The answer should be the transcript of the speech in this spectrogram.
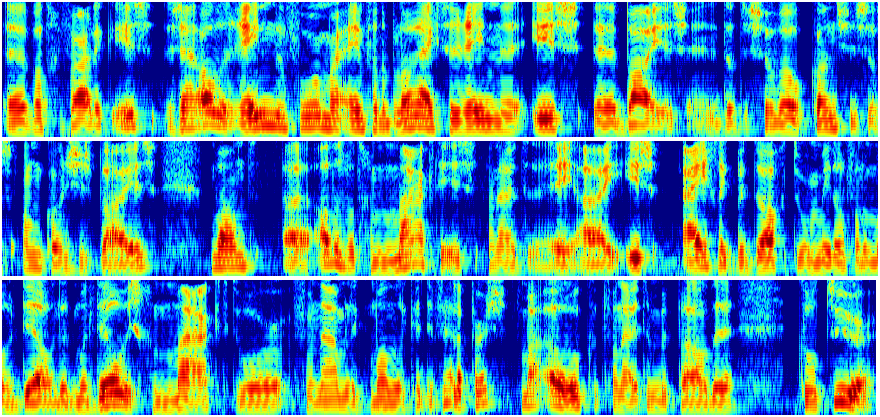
uh, wat gevaarlijk is. Er zijn alle redenen voor, maar een van de belangrijkste redenen is bias. En dat is zowel conscious als unconscious bias. Want alles wat gemaakt is vanuit AI is eigenlijk bedacht door middel van een model. En dat model is gemaakt door voornamelijk mannelijke developers, maar ook vanuit een bepaalde cultuur.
